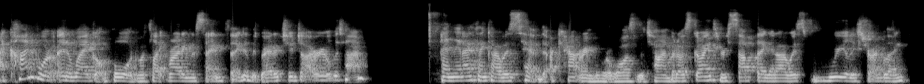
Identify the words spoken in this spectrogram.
I kind of, in a way, got bored with like writing the same thing in the gratitude diary all the time. And then I think I was, I can't remember what it was at the time, but I was going through something and I was really struggling.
